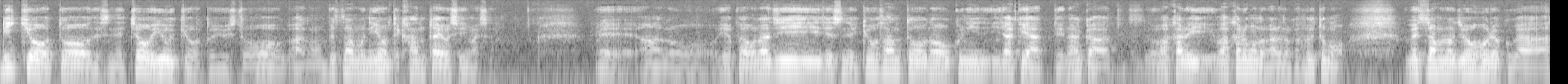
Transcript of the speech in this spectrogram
李強とですね張友強という人をあのベトナムに呼んで艦隊をしていました。えー、あのやっぱり同じですね共産党の国だけあってなんか分かる分かるものがあるのかそれともベトナムの情報力が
